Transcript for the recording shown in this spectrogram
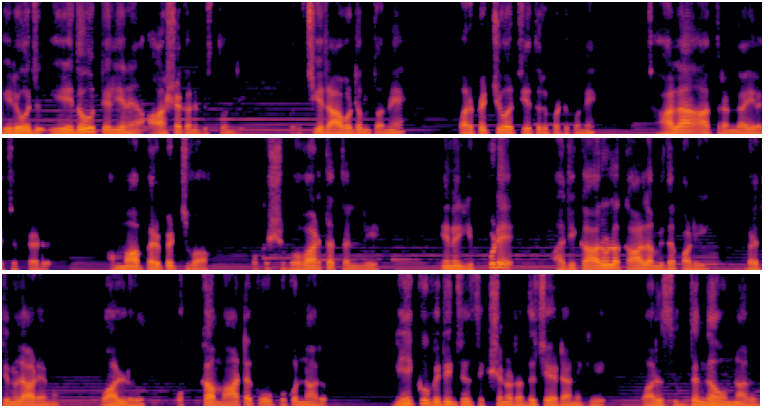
ఈరోజు ఏదో తెలియని ఆశ కనిపిస్తుంది. వచ్చి రావడంతోనే పర్పెచ్చువ చేతులు పట్టుకొని చాలా ఆత్రంగా ఇలా చెప్పాడు. అమ్మా పర్పెచ్చువ ఒక శుభవార్త తల్లి. నేను ఇప్పుడే అధికారుల కాళ్ళ మీద పడి బ్రతిమలాడాను. వాళ్ళు ఒక్క మాటకు ఒప్పుకున్నారు. నీకు విధించిన శిక్షను రద్దు చేయడానికి వారు సిద్ధంగా ఉన్నారు.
